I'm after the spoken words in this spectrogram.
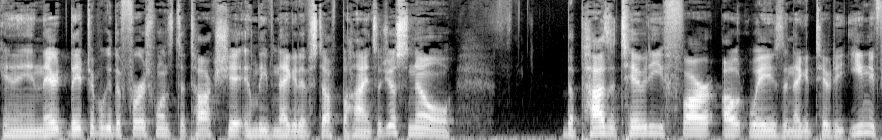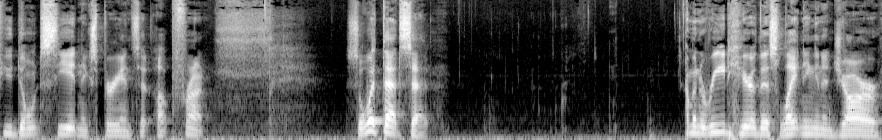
and they're they're typically the first ones to talk shit and leave negative stuff behind. So just know the positivity far outweighs the negativity, even if you don't see it and experience it up front. So with that said, I'm going to read here this lightning in a jar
